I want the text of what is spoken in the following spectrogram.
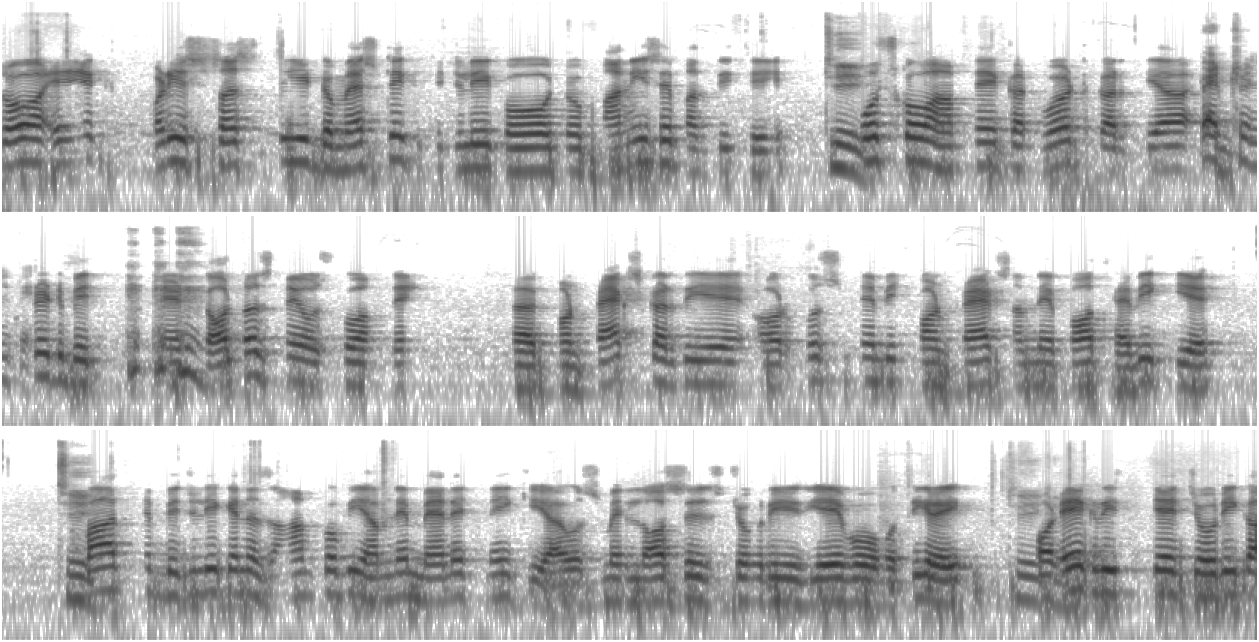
तो एक बड़ी सस्ती डोमेस्टिक बिजली को जो पानी से बनती थी उसको हमने कन्वर्ट कर दिया। पेट्रोल डॉलर्स में उसको हमने कॉन्ट्रैक्ट्स कर दिए और उसमें भी कॉन्ट्रैक्ट्स हमने बहुत हैवी किए। बाद में बिजली के निज़ाम को भी हमने मैनेज नहीं किया। उसमें लॉसेस चोरी ये वो होती रही। और एक रीति चोरी का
